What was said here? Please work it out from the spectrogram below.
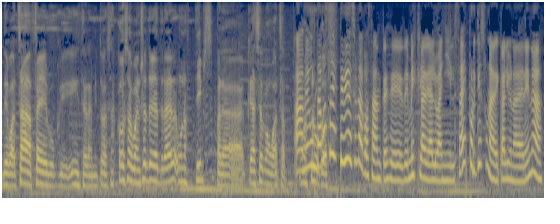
de WhatsApp, Facebook, y Instagram y todas esas cosas. Bueno, yo te voy a traer unos tips para qué hacer con WhatsApp. Ah, me gusta. trucos. Vos sabés, te voy a decir una cosa antes de, de mezcla de albañil. ¿Sabés por qué es una de cal y una de arena?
